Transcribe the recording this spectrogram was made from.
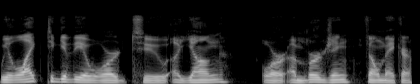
We like to give the award to a young, or emerging filmmaker.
